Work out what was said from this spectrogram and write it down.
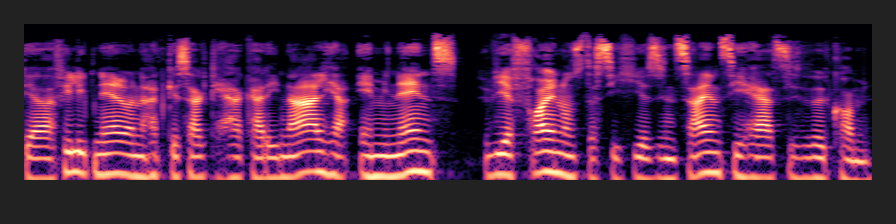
der Philipp Neri, und hat gesagt, Herr Kardinal, Herr Eminenz, wir freuen uns, dass Sie hier sind. Seien Sie herzlich willkommen.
